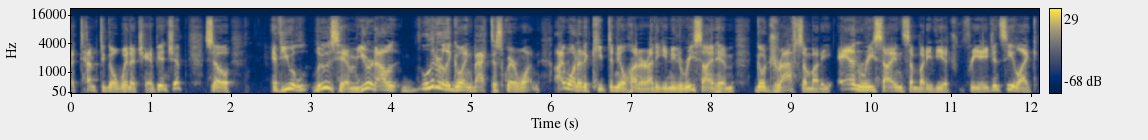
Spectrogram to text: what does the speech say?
attempt to go win a championship. So if you lose him, you're now literally going back to square one. I wanted to keep Danielle Hunter. I think you need to re-sign him, go draft somebody, and re-sign somebody via free agency. Like,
